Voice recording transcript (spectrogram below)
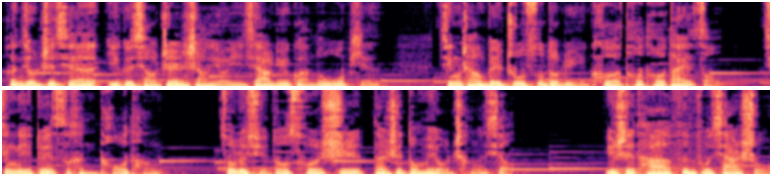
很久之前，一个小镇上有一家旅馆的物品，经常被住宿的旅客偷偷带走，经理对此很头疼，做了许多措施，但是都没有成效。于是他吩咐下属，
